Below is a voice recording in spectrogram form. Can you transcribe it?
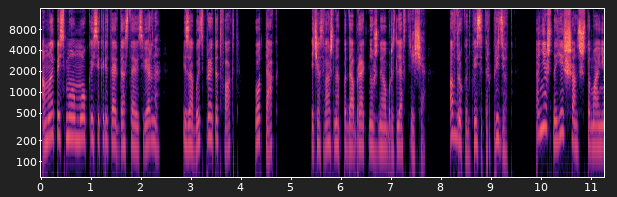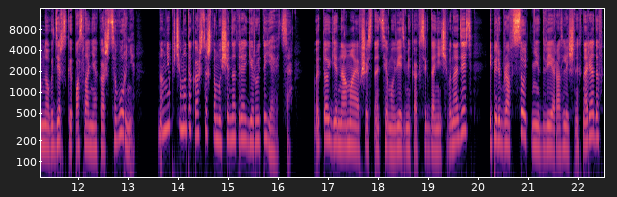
А мое письмо мог и секретарь доставить, верно? И забыть про этот факт. Вот так. Сейчас важно подобрать нужный образ для встречи. А вдруг инквизитор придет? Конечно, есть шанс, что мое немного дерзкое послание окажется в урне, но мне почему-то кажется, что мужчина отреагирует и явится. — в итоге, намаявшись на тему ведьме, как всегда, нечего надеть, и перебрав сотни-две различных нарядов,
